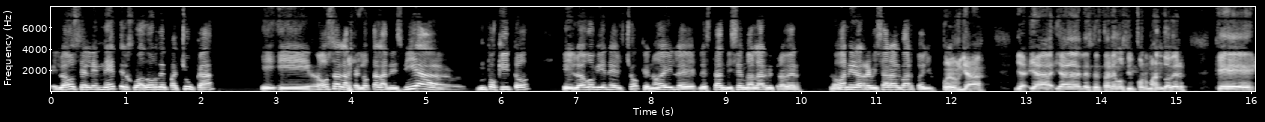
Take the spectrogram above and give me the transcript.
y luego se le mete el jugador de Pachuca y, y roza la pelota, la desvía un poquito y luego viene el choque, ¿no? Ahí le, le están diciendo al árbitro, a ver, lo van a ir a revisar al bar, Toño. Pues ya, ya, ya, ya les estaremos informando a ver qué,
